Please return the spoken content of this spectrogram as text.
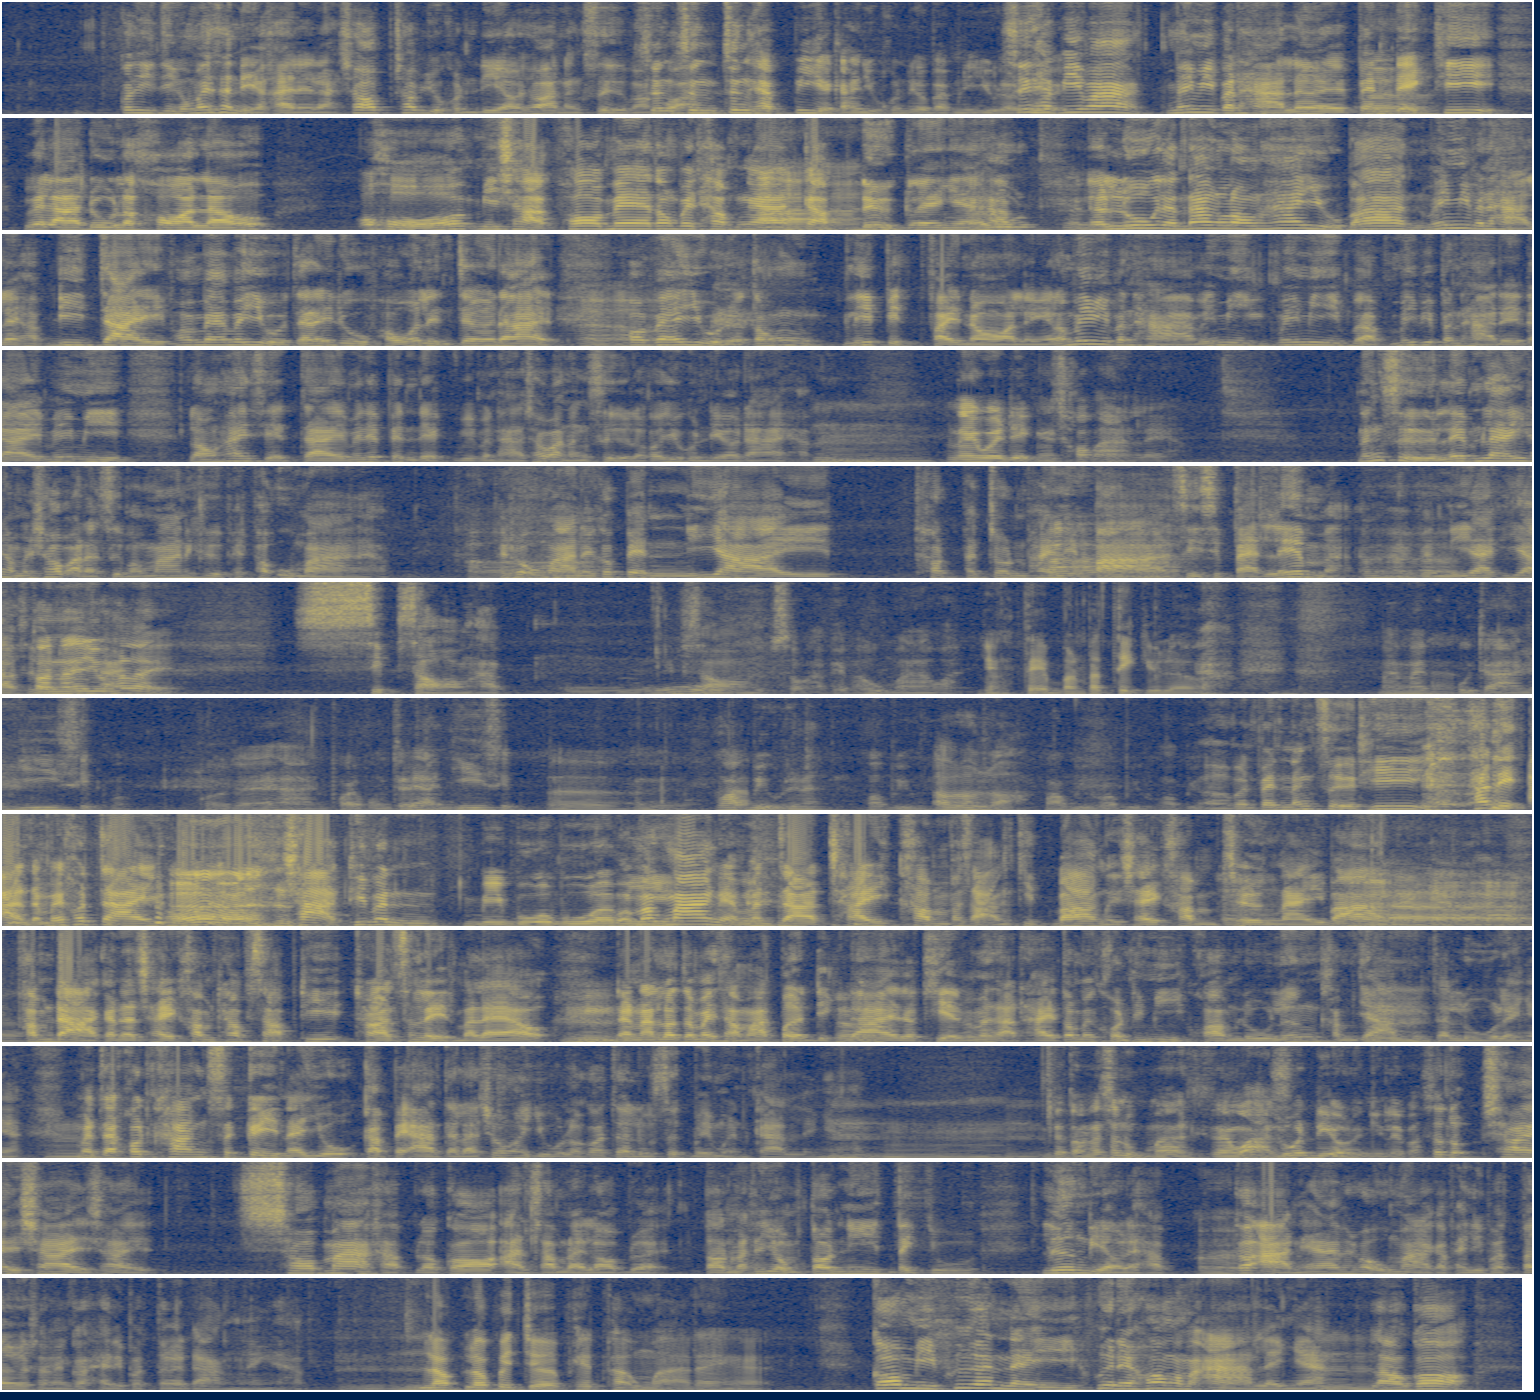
ก็จริงๆก็ไม่สนิทกับใครเลยนะชอบชอบอยู่คนเดียวชอบอ่านหนังสือมากซึ่งกว่าซึ่งซึ่ง happy กับการอยู่คนเดียวแบบนี้อยู่แล้วซึ่งด้วยแฮปปี้มากไม่มีปัญหาเลยเป็นเออเด็กที่เวลาดูละครแล้ว โอ้โห มีฉากพ่อแม่ต้องไปทำงานอ่ากลับดึกอะไรเงี้ยครับแล้วลูกแล้วลูกจะนั่งร้องไห้อยู่บ้านไม่มีปัญหาเลยครับ ดีใจ พ่อแม่ไม่อยู่จะได้ดู Power Ranger ได้เออพ่อแม่อยู่เดี๋ยวต้องรีบปิดไฟนอนอะไรเงี้ยแล้วไม่มีปัญหาไม่มีไม่มีแบบไม่มีปัญหาใด ๆ ไม่มีร้องไห้เสียใจไม่ได้เป็นเด็กมีปัญหาชอบอ่านหนังสือแล้วก็อยู่คนเดียวได้ครับอืมในวัยเด็กเนี่ยชอบอ่านอะไรครับหนังสือเล่มแรกที่ทำให้ชอบอ่านหนังสือมากๆนี่คือเพชรพระอุมานะครับเพชรพระอุมาเนี่ยก็เป็นนิยายทอดผจญภัยในป่าอ่าอ่า48 เล่มอะอ่าอ่าเป็นนิยายที่ยาวสุด ตอนนั้นอายุเท่าไหร่ 12 ครับ สิบสอง สิบสองเพชรพระอุมาว่ะ ยังเตะบอลพลาสติกอยู่เลย ไม่ไม่กูจะอ่านนี่ยี่สิบ ผมจะได้อ่านพอผมจะได้อ่านยี่สิบเออเออว่าบิวด้วยนะว่าบิวเอาแล้วเหรอว่าบิวว่าบิวว่าบิวเออมันเป็นหนังสือที่ถ้าเด็กอ่านจะไม่เข้าใจเพราะว่าเออฉากที่มันมีบัวบัวมากๆเนี่ยมันจะใช้คำภาษาอังกฤษบ้างหรือใช้คำเชิงในบ้างอะไรเงี้ยอ่าคำด่ากันจะใช้คำทับศัพท์ที่ translate มาแล้วอืมดังนั้นเราจะไม่สามารถเปิดดิกเออได้จะเขียนเป็นภาษาไทยต้องเป็นคนที่มีความรู้เรื่องคำหยาบอืมถึงจะรู้อะไรเงี้ยอืมมันจะค่อนข้างสกรีนอายุกลับไปอ่านแต่ละช่วงอายุเราก็จะรู้สึกไม่เหมือนกันอะไรเงี้ยครับอืม แต่ตอนนั้นสนุกมากแสดงว่าอ่านรวดเดียวอย่างนี้เลยปะสนุกใช่ใช่ใช่ชอบมากครับ แล้วก็อ่านซ้ำหลายรอบด้วย ตอนมัธยมต้นนี่ติดอยู่เรื่องเดียวเลยครับ ก็อ่านแค่พระอุมากับแฮร์รี่พอตเตอร์ฉะนั้นก็แฮร์รี่พอตเตอร์ดังอะไรเงี้ยครับแล้วแล้วไปเจอเพชรพระอุมาได้ไงก็มีเพื่อนในเพื่อนในห้องเอามาอ่านอะไรเงี้ยอืมเราก็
